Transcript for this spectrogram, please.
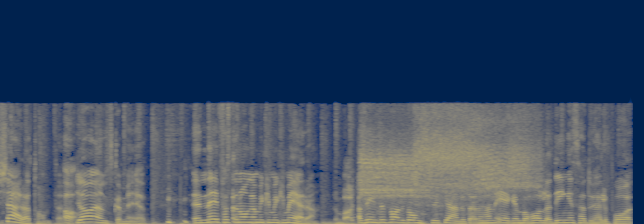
Kära tomten, jag önskar mig ett. Eh, nej, fast den ångar mycket, mycket mera. Den bara, Alltså inte ett vanligt ångstrykjärn utan den har en egen behållare. Det är inget så att du häller på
